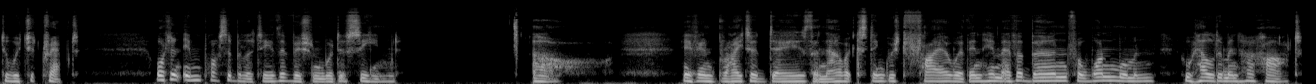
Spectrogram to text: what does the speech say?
to which it crept, what an impossibility the vision would have seemed! Oh! If in brighter days the now extinguished fire within him ever burned for one woman who held him in her heart,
